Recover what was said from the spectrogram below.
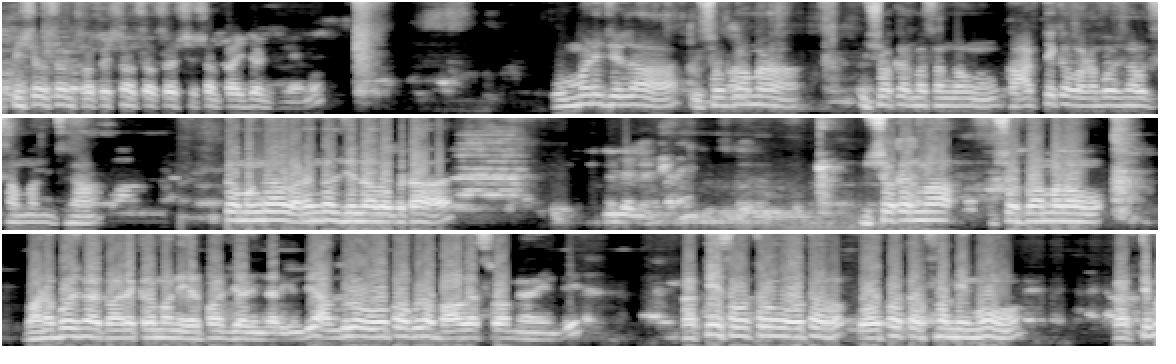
officials and professionals association president నేను. ఉమ్మడి జిల్లా విశ్వబ్రాహ్మణ విశ్వకర్మ సంఘం కార్తీక వనభోజనాలకు సంబంధించిన క్రమంగా వరంగల్ జిల్లాలో ఒకట విశ్వకర్మ విశ్వబ్రాహ్మణం వనభోజన కార్యక్రమాన్ని ఏర్పాటు చేయడం జరిగింది. అందులో ఓపా కూడా భాగస్వామ్యం అయింది. ప్రతి సంవత్సరం ఓట ఓపా తరఫున మేము ప్రతిభ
